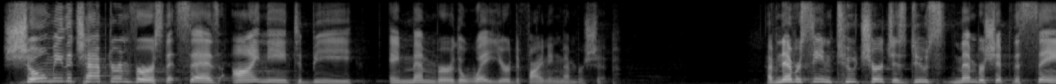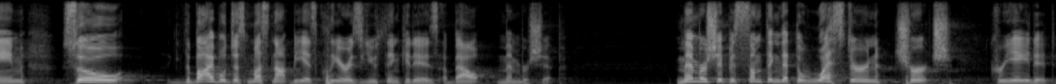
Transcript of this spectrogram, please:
Show me the chapter and verse that says I need to be a member the way you're defining membership. I've never seen two churches do membership the same so the Bible just must not be as clear as you think it is about membership. Membership is something that the Western church created.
